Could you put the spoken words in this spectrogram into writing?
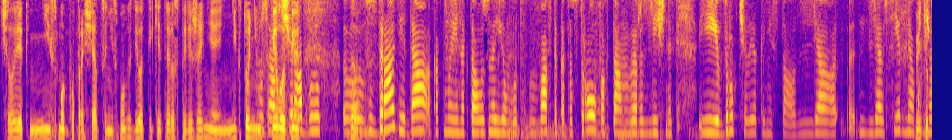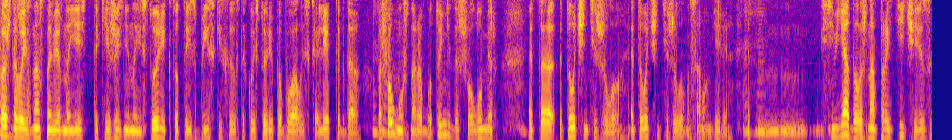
человек не смог попрощаться, не смог сделать какие-то распоряжения, никто не ну, успел... Да, вчера был э, да. в здравии, да, как мы иногда узнаем вот в автокатастрофах там различных, и вдруг человека не стало. Для, для всех, для Ведь у каждого из нас, наверное, есть такие жизненные истории. Кто-то из близких в такой истории побывал, из коллег, когда угу. пошел муж на работу и не дошел, умер. Это, это очень тяжело. Это очень тяжело на самом деле. Угу. Это, семья должна пройти через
